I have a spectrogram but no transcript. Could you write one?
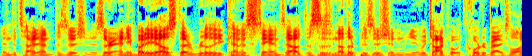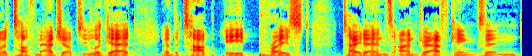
in the tight end position. Is there anybody else that really kind of stands out? This is another position. You know, we talked about with quarterbacks, a lot of tough matchups. You look at you know the top eight priced tight ends on DraftKings, and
